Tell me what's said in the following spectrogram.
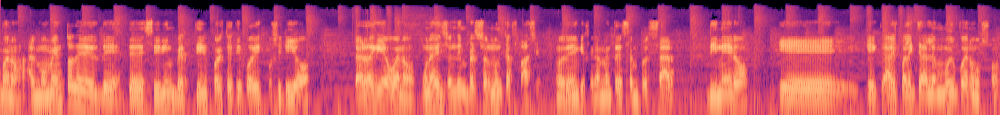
bueno, al momento de, de, decidir invertir por este tipo de dispositivos, la verdad que, bueno, una decisión de inversión nunca es fácil. Uno tiene que finalmente desembolsar dinero que, al cual hay que darle muy buen uso.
